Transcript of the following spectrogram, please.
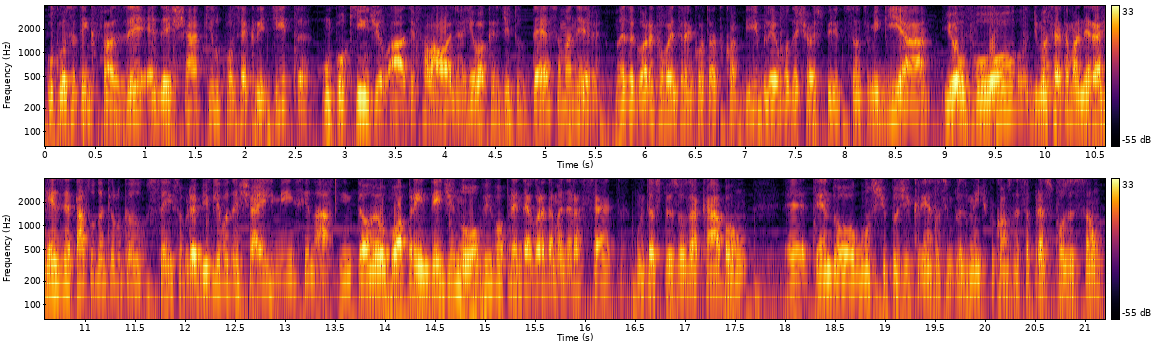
O que você tem que fazer é deixar aquilo que você acredita um pouquinho de lado e falar, olha, eu acredito dessa maneira. Mas agora que eu vou entrar em contato com a Bíblia, eu vou deixar o Espírito Santo me guiar e eu vou, de uma certa maneira, resetar tudo aquilo que eu sei sobre a Bíblia e vou deixar ele me ensinar. Então eu vou aprender de novo e vou aprender agora da maneira certa. Muitas pessoas acabam é, tendo alguns tipos de crença simplesmente por causa dessa pressuposição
